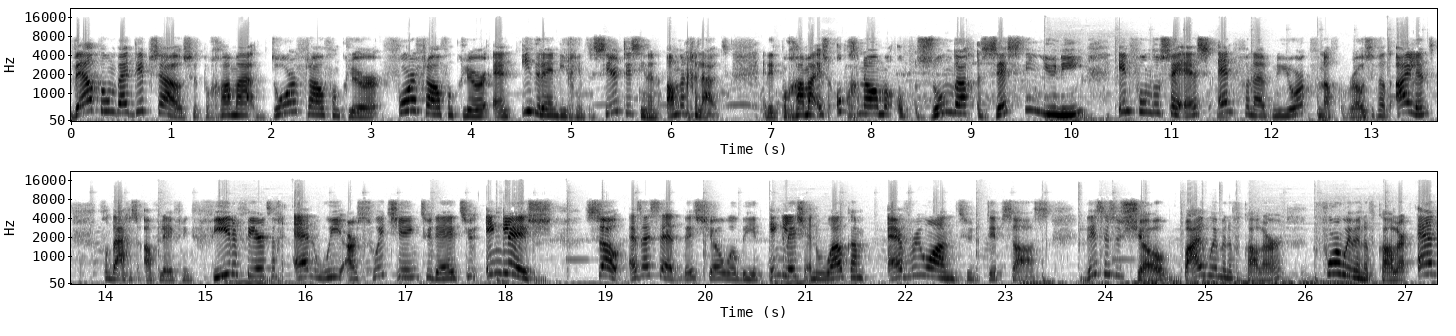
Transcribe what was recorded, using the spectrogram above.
Welkom bij Dipsaus, het programma door vrouw van kleur, voor vrouw van kleur en iedereen die geïnteresseerd is in een ander geluid. En dit programma is opgenomen op zondag 16 juni in Vondel CS en vanuit New York vanaf Roosevelt Island. Vandaag is aflevering 44 en we are switching today to English. So, as I said, this show will be in English and welcome everyone to Dip Sauce. This is a show by women of color, for women of color, and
